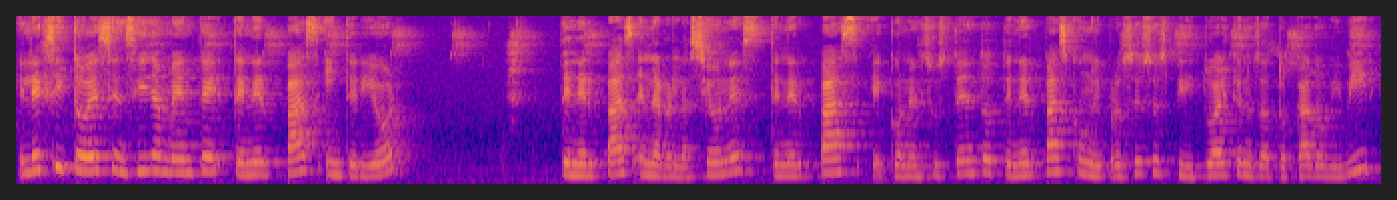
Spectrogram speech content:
El éxito es sencillamente tener paz interior, tener paz en las relaciones, tener paz eh, con el sustento, tener paz con el proceso espiritual que nos ha tocado vivir,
